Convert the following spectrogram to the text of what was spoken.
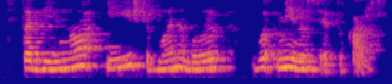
стабільно і щоб ми не були в мінусі, як то кажуть.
